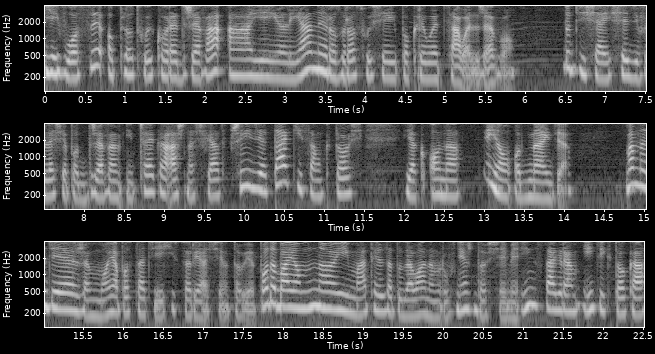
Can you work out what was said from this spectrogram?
Jej włosy oplotły korę drzewa, a jej liany rozrosły się i pokryły całe drzewo. do dzisiaj siedzi w lesie pod drzewem i czeka, aż na świat przyjdzie taki sam ktoś jak ona i ją odnajdzie. Mam nadzieję, że moja postać i historia się Tobie podobają. No i Matylda dodała nam również do siebie Instagram i TikToka.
